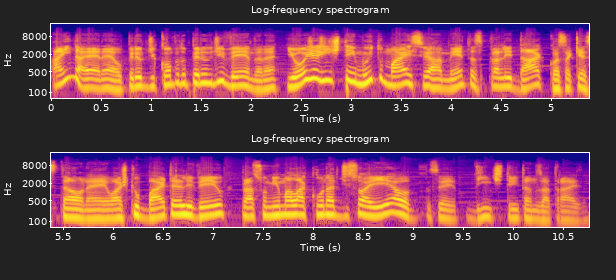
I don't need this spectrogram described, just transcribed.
ainda é, né? O período de compra do período de venda, né? E hoje a gente tem muito mais ferramentas para lidar com essa questão, né? Eu acho que o barter ele veio para assumir uma lacuna disso aí há, sei, 20, 30 anos atrás. Né?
